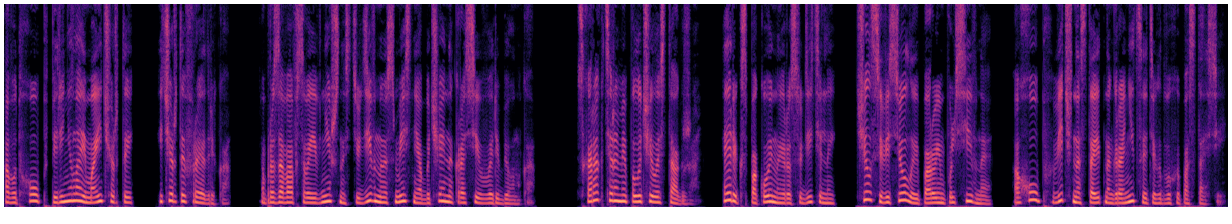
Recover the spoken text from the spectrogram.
А вот Хоуп переняла и мои черты, и черты Фредрика, образовав своей внешностью дивную смесь необычайно красивого ребенка. С характерами получилось так же. Эрик спокойный и рассудительный, Челси веселая и порой импульсивная, а Хоуп вечно стоит на границе этих двух ипостасей.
